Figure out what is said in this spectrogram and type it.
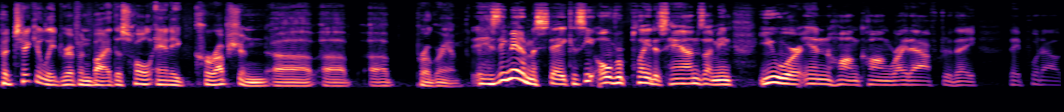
particularly driven by this whole anti-corruption uh, uh, uh, program. Has he made a mistake? Has he overplayed his hands? I mean, you were in Hong Kong right after they they put out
